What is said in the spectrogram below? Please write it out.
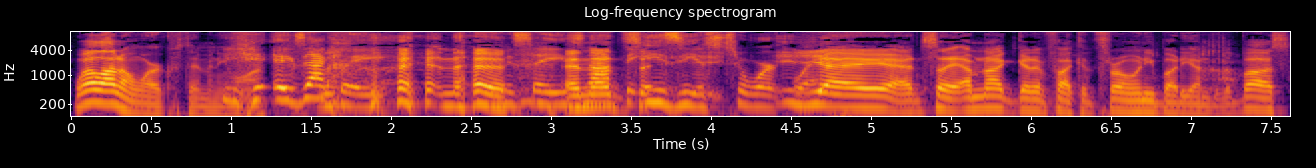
well, I don't work with him anymore. exactly. I'm and going to say he's and not the easiest to work with. yeah, yeah, yeah. It's like I'm not gonna fucking throw anybody under the bus,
